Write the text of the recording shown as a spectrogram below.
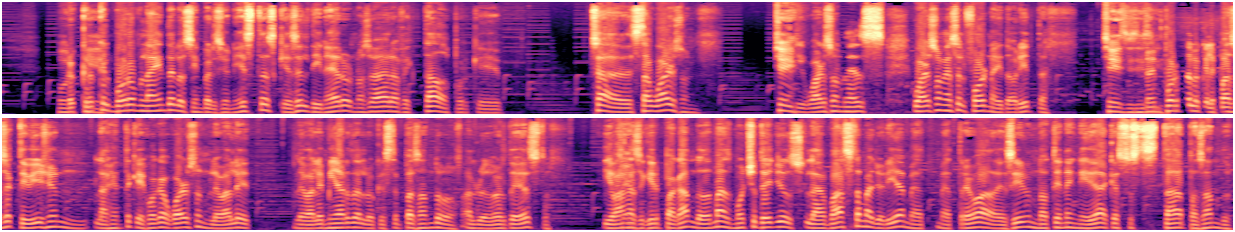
Pero creo que el bottom line de los inversionistas, que es el dinero, no se va a ver afectado porque, o sea, está Warzone. Sí. Y Warzone es, Warzone es el Fortnite ahorita. Sí, sí, sí. No importa lo que le pase a Activision, la gente que juega Warzone le vale, le vale mierda lo que esté pasando alrededor de esto. Y van a seguir pagando. Además, muchos de ellos, la vasta mayoría, me, me atrevo a decir, no tienen ni idea de que esto está pasando.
